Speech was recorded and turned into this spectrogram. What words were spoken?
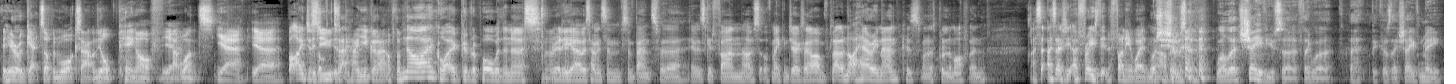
The hero gets up and walks out, and they all ping off Yeah. at once. Yeah, yeah. But I just Did you? Is that how you got out of them? No, I had quite a good rapport with the nurse. Really, I was having some some bants with her. It was good fun. I was sort of making jokes like, "Oh, I'm glad I'm not a hairy man," because when I was pulling them off, and I, s- I s- actually I phrased it in a funnier way than Well, that. she should have said, well, they'd shave you, sir, if they were, because they shaved me.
